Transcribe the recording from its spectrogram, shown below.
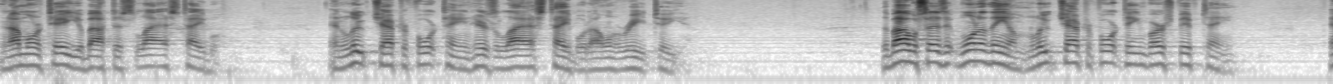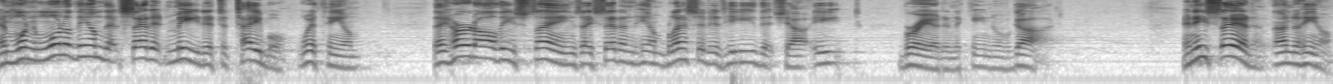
And I'm going to tell you about this last table. In Luke chapter 14, here's the last table that I want to read to you. The Bible says that one of them, Luke chapter 14, verse 15, and when one of them that sat at meat at the table with him, they heard all these things, they said unto him, Blessed is he that shall eat bread in the kingdom of God. And he said unto him,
